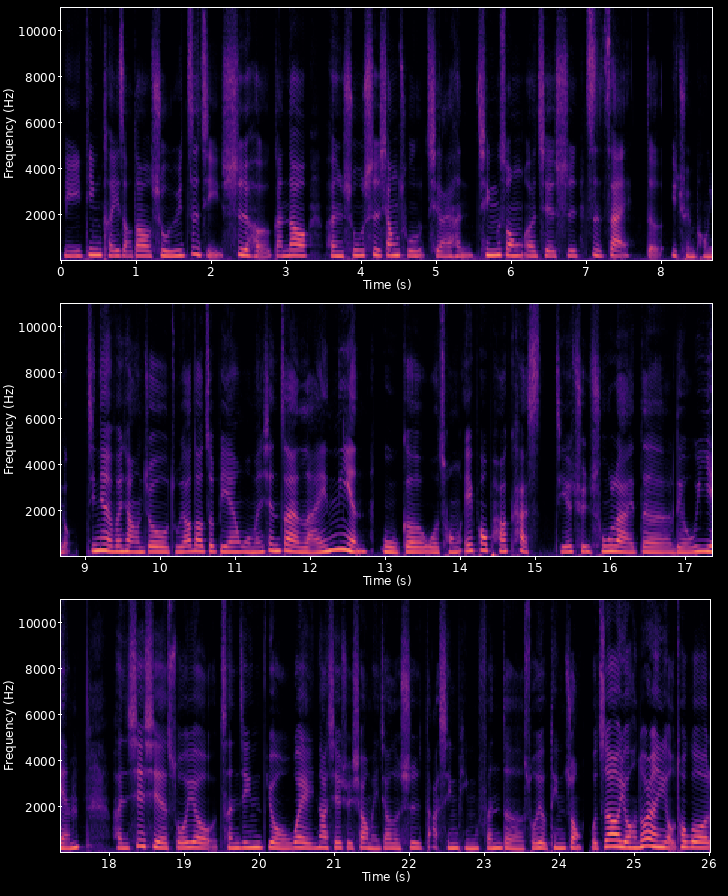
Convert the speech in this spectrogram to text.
你一定可以找到属于自己适合、感到很舒适、相处起来很轻松，而且是自在的一群朋友。今天的分享就主要到这边。我们现在来念五个我从 Apple Podcast 截取出来的留言，很谢谢所有曾经有为那些学校没教的事打新评分的所有听众。我知道有很多人有透过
